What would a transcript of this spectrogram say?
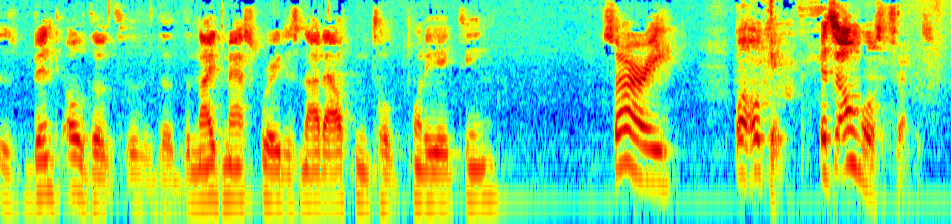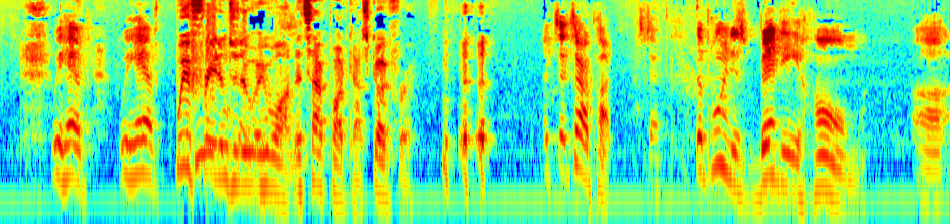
is Bent? Oh, the, the the Night Masquerade is not out until 2018. Sorry. Well, okay, it's almost finished. We have we have We have freedom to do what we want. It's our podcast. Go for it. It's, it's our podcast. The point is, Binti Home uh,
